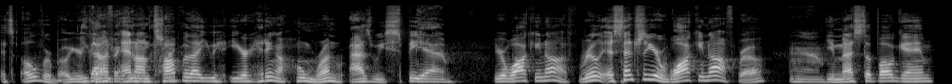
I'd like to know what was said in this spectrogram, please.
it's over, bro. You're You gotta done. forget And about on the top of that, you you're hitting a home run as we speak. Yeah, You're walking off. Really, essentially, you're walking off, bro. Yeah. You messed up all game.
